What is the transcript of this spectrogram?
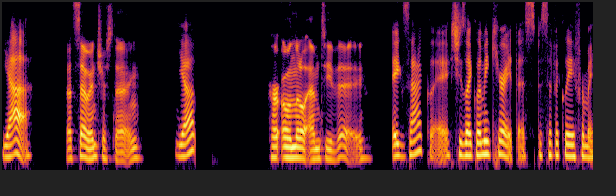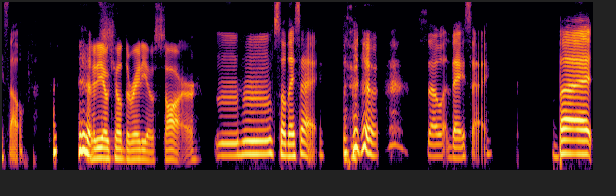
Yeah. that's so interesting Yep. her own little mtv Exactly. She's like, let me curate this specifically for myself. video killed the radio star Mm-hmm. So they say. so they say. But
